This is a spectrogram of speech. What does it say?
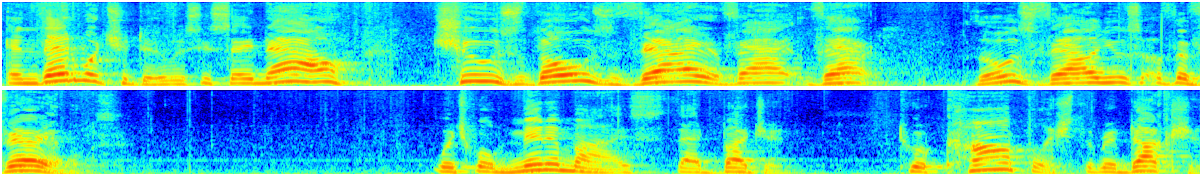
And then what you do is you say, now choose those, those values of the variables which will minimize that budget to accomplish the reduction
